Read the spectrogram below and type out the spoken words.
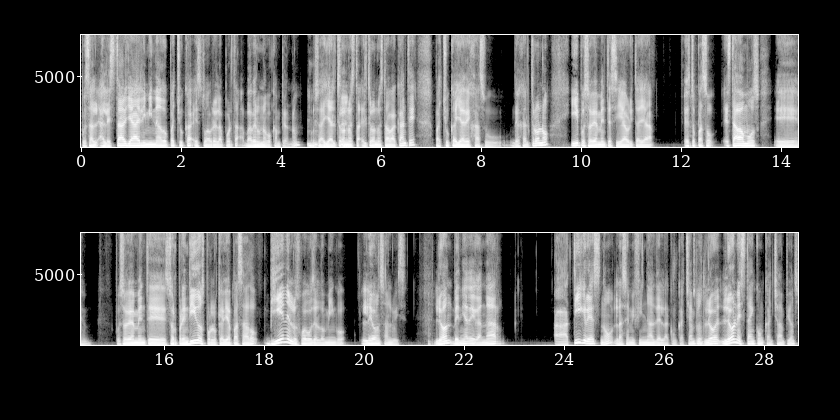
pues al, al estar ya eliminado Pachuca, esto abre la puerta, va a haber un nuevo campeón, ¿no? O sea, ya el trono sí. está, el trono está vacante, Pachuca ya deja su, deja el trono, y pues obviamente sí, ahorita ya esto pasó. Estábamos eh, pues obviamente sorprendidos por lo que había pasado. Vienen los juegos del domingo, León San Luis. León venía de ganar a Tigres, ¿no? La semifinal de la Conca Champions. Sí. León está en Conca Champions.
